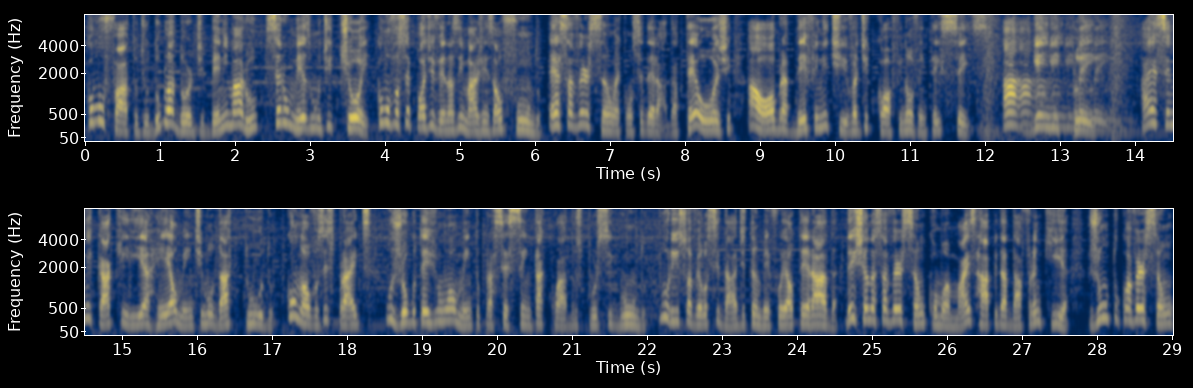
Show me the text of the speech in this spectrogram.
como o fato de o dublador de Benimaru ser o mesmo de Choi, como você pode ver nas imagens ao fundo. Essa versão é considerada até hoje a obra definitiva de KOF 96. A, gameplay. A SNK queria realmente mudar tudo. Com novos sprites, o jogo teve um aumento para 60 quadros por segundo. Por isso a velocidade também foi alterada, deixando essa versão como a mais rápida da franquia, junto com a versão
